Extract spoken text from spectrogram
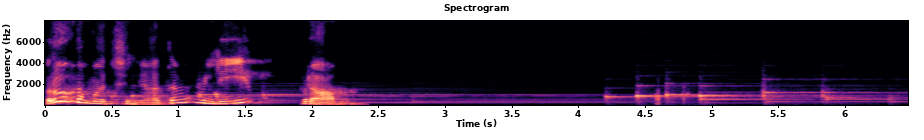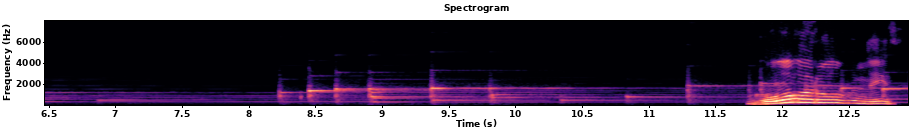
Рухаємо оченятами вліво, вправо. Вгору вниз.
